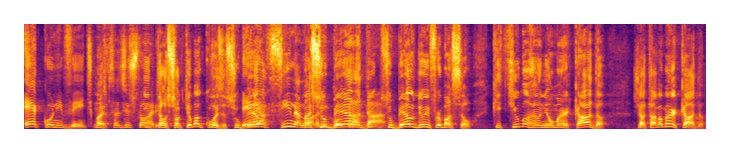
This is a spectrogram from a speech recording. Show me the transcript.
é conivente com essas histórias. Então, só que tem uma coisa. Se o Ele Belo, assina na mas hora se o Belo, se o Belo deu informação que tinha uma reunião marcada, já estava marcada.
